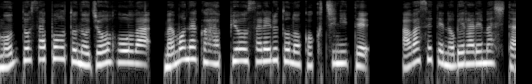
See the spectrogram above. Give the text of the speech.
モッドサポートの情報は間もなく発表されるとの告知にて、合わせて述べられました。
